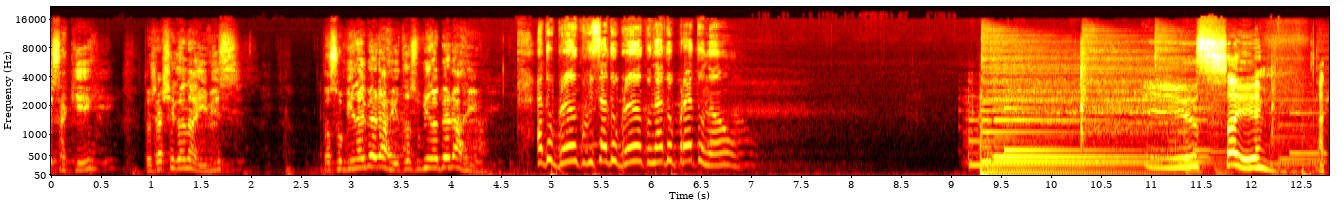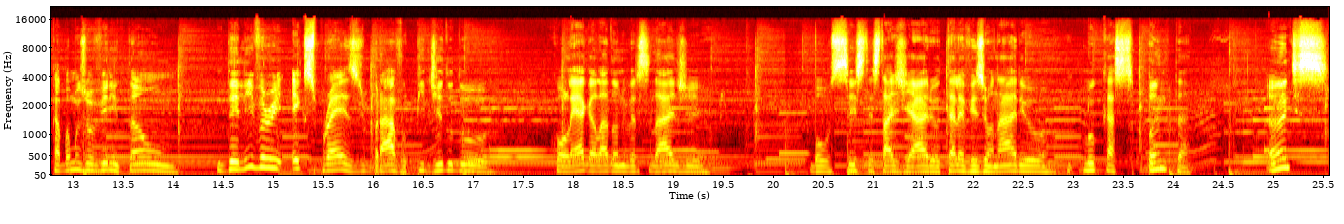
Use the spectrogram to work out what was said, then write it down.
serviço aqui. Tô já chegando aí, vice. Tô subindo a Beira Rio, tô subindo a Beira Rio. É do branco, vice é do branco, não é do preto, não. Isso aí. Acabamos de ouvir então Delivery Express de Bravo, pedido do colega lá da universidade, bolsista, estagiário, televisionário Lucas Panta. Antes,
